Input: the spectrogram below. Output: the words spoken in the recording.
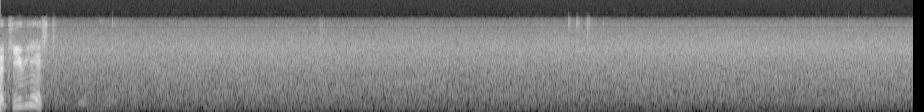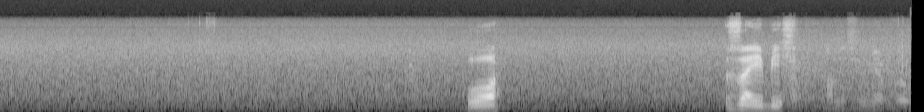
Штатив есть? О! Заебись.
